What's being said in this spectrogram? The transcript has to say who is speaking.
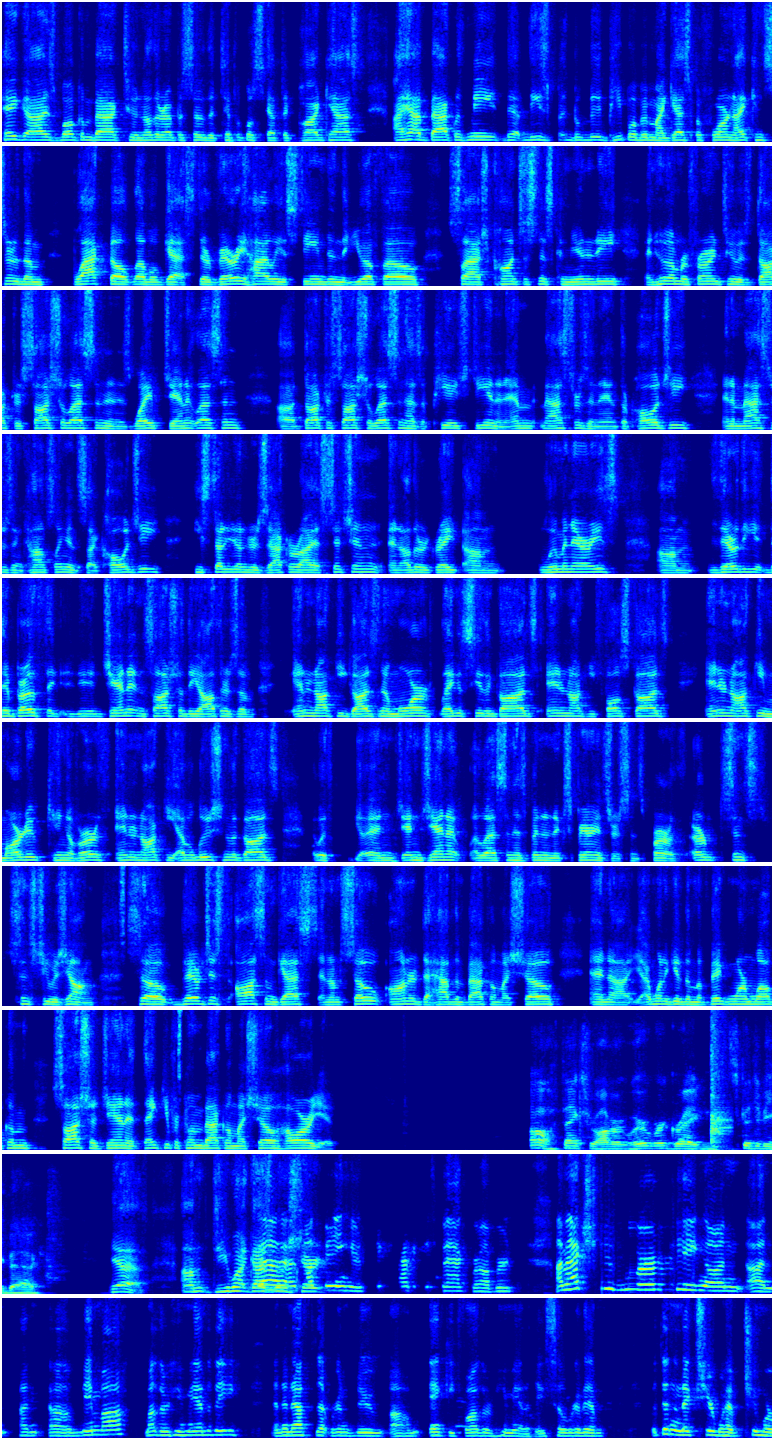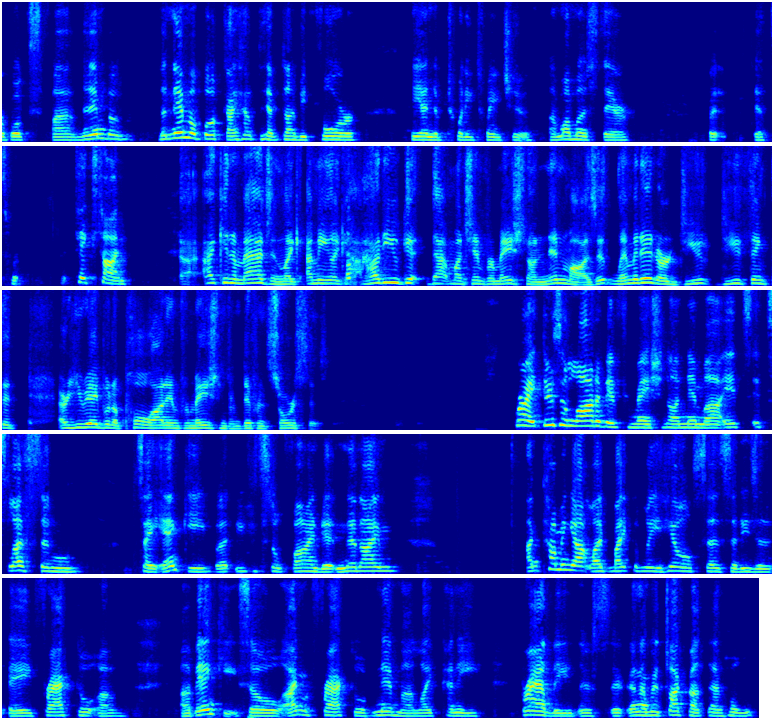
Speaker 1: Hey guys, welcome back to another episode of the Typical Skeptic Podcast. I have back with me that these people have been my guests before, and I consider them black belt level guests. They're very highly esteemed in the UFO slash consciousness community. And who I'm referring to is Dr. Sasha Lessin and his wife Janet Lessin. Uh, Dr. Sasha Lessin has a PhD and an M master's in anthropology and a master's in counseling and psychology. He studied under Zecharia Sitchin and other great um, luminaries. Um, they're the they're both Janet and Sasha, the authors of Anunnaki Gods No More, Legacy of the Gods, Anunnaki False Gods, Anunnaki Marduk, King of Earth, Anunnaki Evolution of the Gods. With and, and Janet Lessin has been an experiencer since birth or since since she was young. So they're just awesome guests, and I'm so honored to have them back on my show. And uh, I want to give them a big warm welcome. Sasha, Janet, thank you for coming back on my show. How are you?
Speaker 2: Oh, thanks, Robert. We're we're great. It's good to be back.
Speaker 1: Yeah. Um, do you want guys yeah, want to share?
Speaker 3: being here. Thanks for having us back, Robert. I'm actually working on on, on uh, Ninmah, Mother of Humanity, and then after that, we're going to do um, Enki, Father of Humanity. So we're going to have within the next year, we'll have two more books. Uh, the Ninmah, the Ninmah book, I hope to have done before the end of 2022. I'm almost there, but that's what it takes time.
Speaker 1: I can imagine. Like, I mean, like, how do you get that much information on Ninmah? Is it limited, or do you do you think that are you able to pull a lot of information from different sources?
Speaker 3: Right. There's a lot of information on Ninmah. It's it's less than say Enki, but you can still find it. And then I'm I'm coming out like Michael Lee Hill says that he's a, a fractal of of Enki. So I'm a fractal of Ninmah, like Penny Bradley. There's and I'm going to talk about that whole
